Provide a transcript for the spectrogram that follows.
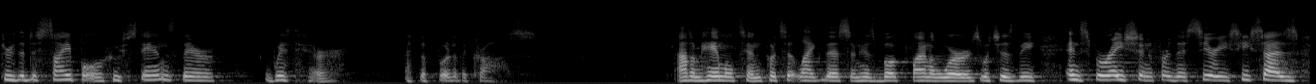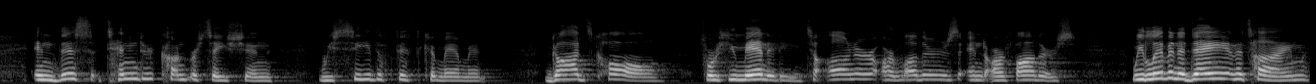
through the disciple who stands there with her at the foot of the cross. Adam Hamilton puts it like this in his book, Final Words, which is the inspiration for this series. He says, In this tender conversation, we see the fifth commandment God's call for humanity to honor our mothers and our fathers. We live in a day and a time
